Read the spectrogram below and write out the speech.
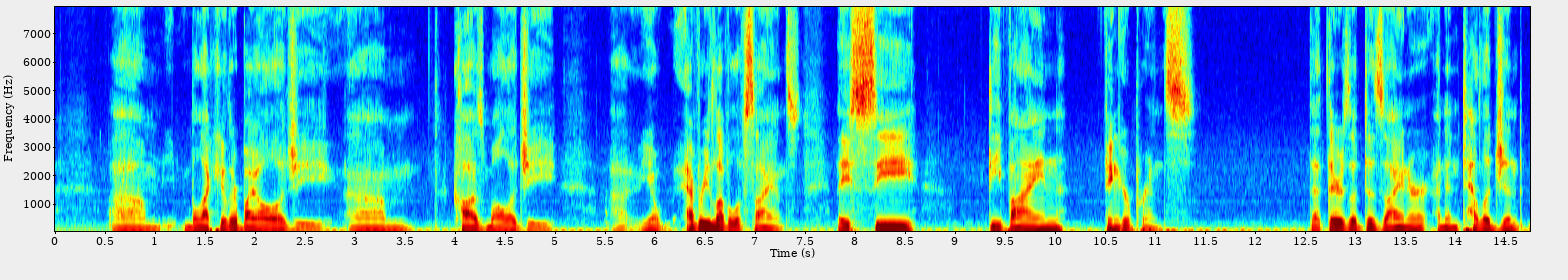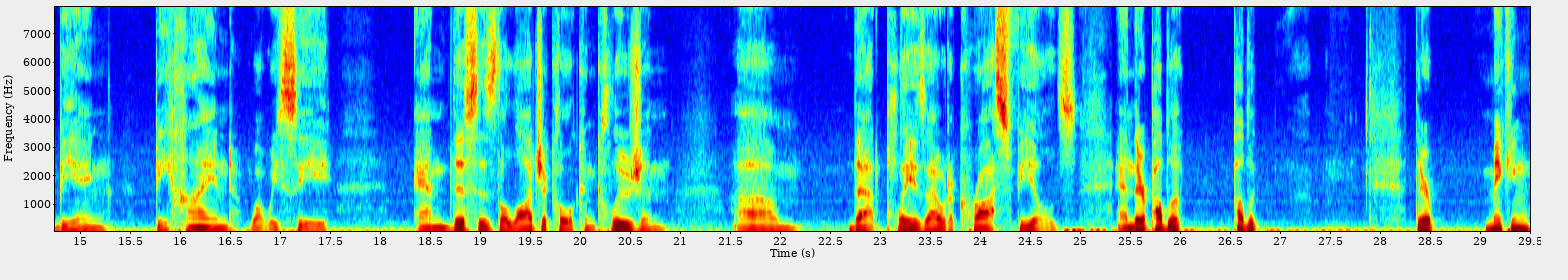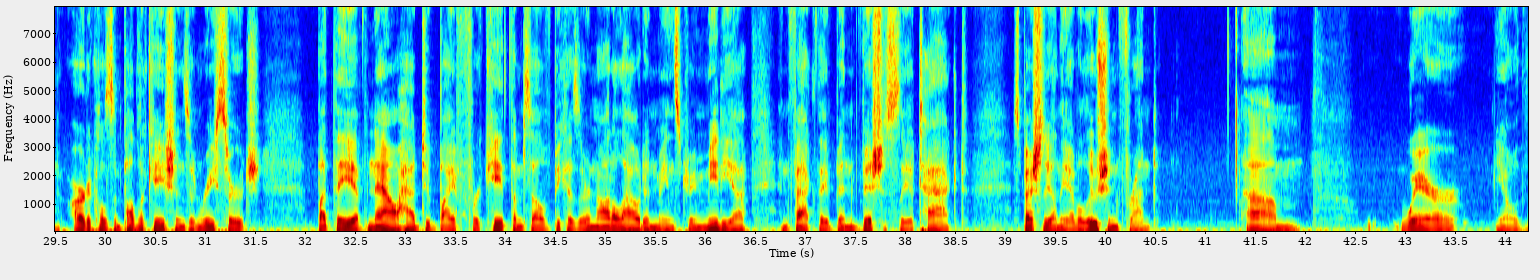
um, molecular biology, um, cosmology, uh, you know, every level of science. They see divine fingerprints. That there's a designer, an intelligent being behind what we see and this is the logical conclusion um, that plays out across fields. And they're public public they're making articles and publications and research but they have now had to bifurcate themselves because they're not allowed in mainstream media. In fact they've been viciously attacked especially on the evolution front um, where you know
